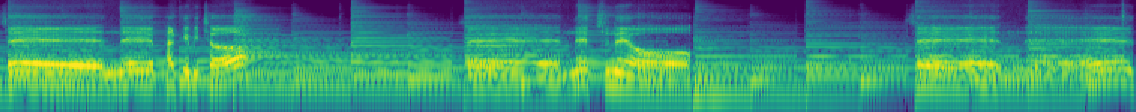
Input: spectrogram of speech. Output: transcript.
셋, 넷, 밝게 비춰, 셋, 넷, 주네요. 셋, 넷,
